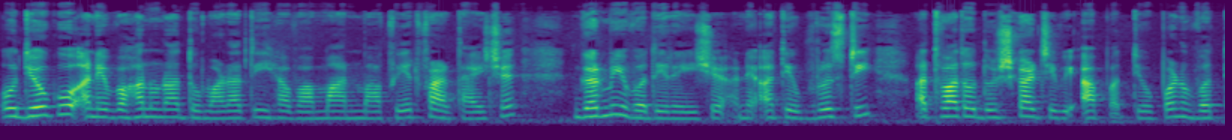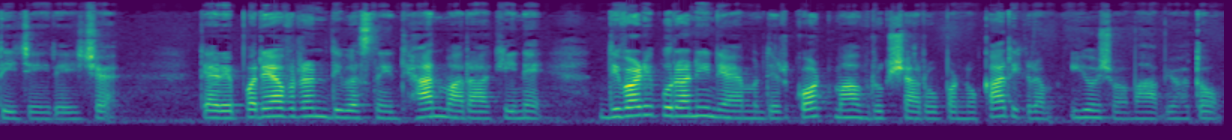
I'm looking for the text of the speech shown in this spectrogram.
ઉદ્યોગો અને વાહનોના ધુમાડાથી હવામાનમાં ફેરફાર થાય છે, ગરમી વધી રહી છે અને અતિવૃષ્ટિ અથવા તો દુષ્કાળ જેવી આપત્તિઓ પણ વધતી જઈ રહી છે. ત્યારે પર્યાવરણ દિવસને ધ્યાનમાં રાખીને દિવાળીપુરાની ન્યાય મંદિર કોર્ટમાં વૃક્ષારોપણનો કાર્યક્રમ યોજવામાં આવ્યો હતો.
